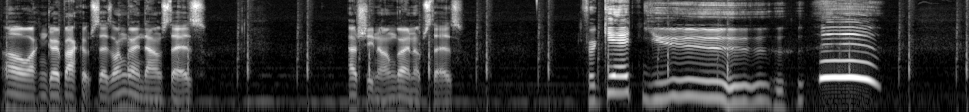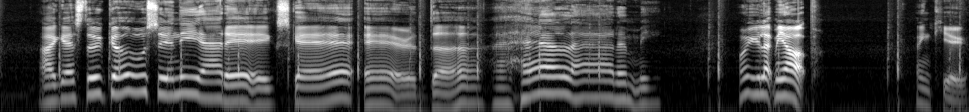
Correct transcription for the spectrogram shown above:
Oh, I can go back upstairs. I'm going downstairs. Actually, no, I'm going upstairs. Forget you. I guess the ghost in the attic scared the hell out of me. Why don't you let me up? Thank you.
